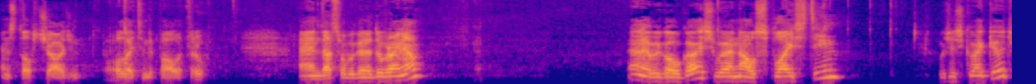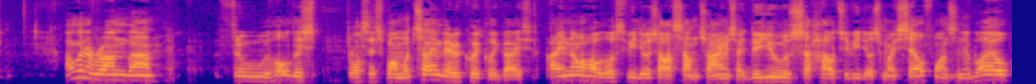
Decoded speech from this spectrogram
and stops charging or letting the power through. And that's what we're going to do right now. And there we go guys, we are now spliced in, which is quite good. I'm going to run uh, through all this process one more time very quickly guys. I know how those videos are sometimes. I do use uh, how-to videos myself once in a while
